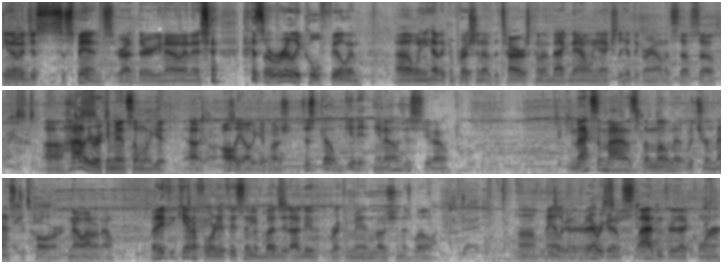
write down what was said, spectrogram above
You know, it just suspends right there. You know, and it's it's a really cool feeling uh, when you have the compression of the tires coming back down when you actually hit the ground and stuff. So, uh, highly recommend someone to get uh, all y'all to get motion. Just go get it. You know, just you know, maximize the moment with your Mastercard. No, I don't know. But if you can't afford it, if it's in the budget, I do recommend motion as well. Oh, man, look at there. There we go. Sliding through that corner.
